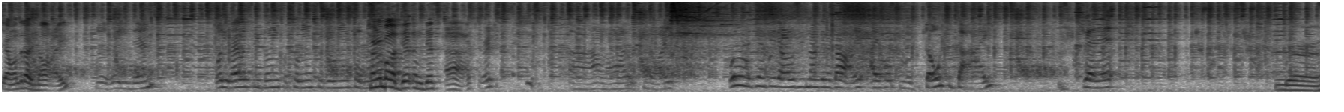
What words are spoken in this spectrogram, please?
Yeah, when did I die? Wait, you didn't? Oh, you died like 3 billion, quadrillion, quadrillion, quadrillion. Talking about this and this act. Word. Uh, I don't know, I hope you die. Well, I can't say that else he's not gonna die. I hope you don't die. Get it? Bruh.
